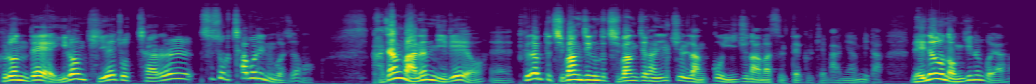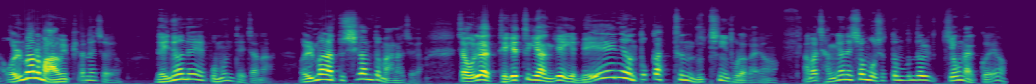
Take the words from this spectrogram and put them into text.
그런데 이런 기회조차를 스스로 차버리는 거죠. 가장 많은 일이에요. 예. 그 다음 또 지방직은 또 지방직 한 일주일 남고 2주 남았을 때 그렇게 많이 합니다. 내년은 넘기는 거야. 얼마나 마음이 편해져요. 내년에 보면 되잖아. 얼마나 또 시간도 많아져요. 자, 우리가 되게 특이한 게 이게 매년 똑같은 루틴이 돌아가요. 아마 작년에 시험 보셨던 분들 기억날 거예요.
